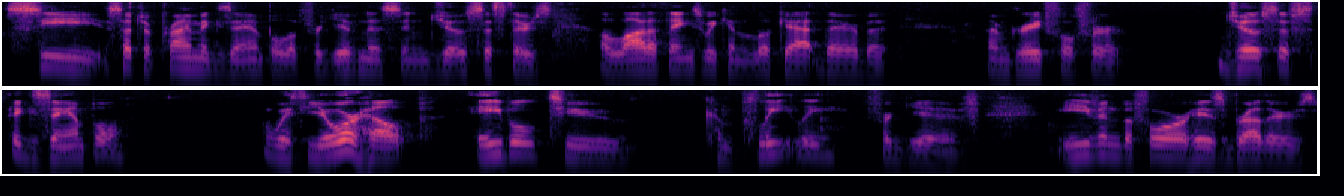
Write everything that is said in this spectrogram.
see such a prime example of forgiveness in Joseph. There's a lot of things we can look at there, but I'm grateful for Joseph's example. With your help, able to completely forgive, even before his brothers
